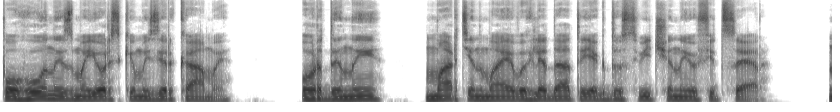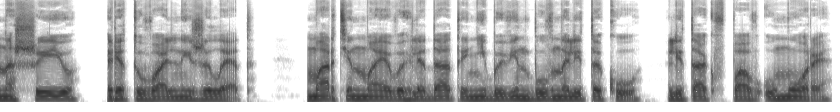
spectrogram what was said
погони з майорськими зірками. Ордени Мартін має виглядати як досвідчений офіцер, на шию рятувальний жилет. Мартін має виглядати, ніби він був на літаку. Літак впав у море.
